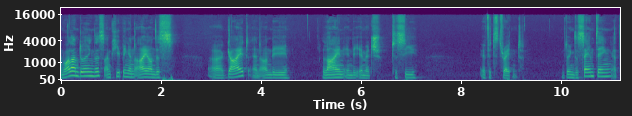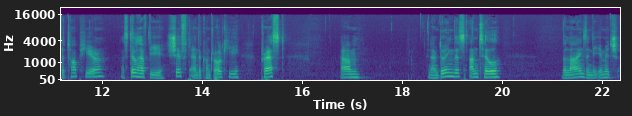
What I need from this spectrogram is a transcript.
And while I'm doing this, I'm keeping an eye on this uh, guide and on the line in the image to see if it's straightened. I'm doing the same thing at the top here. I still have the shift and the control key pressed. Um, and I'm doing this until the lines in the image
